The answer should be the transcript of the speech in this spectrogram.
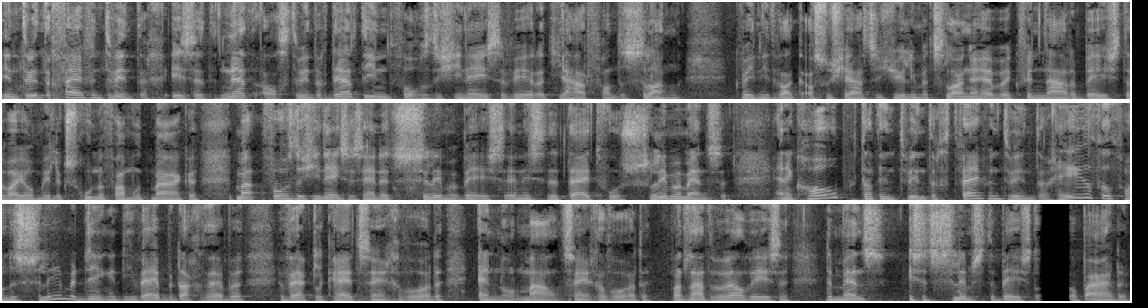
In 2025 is het net als 2013 volgens de Chinezen weer het jaar van de slang. Ik weet niet welke associaties jullie met slangen hebben. Ik vind nare beesten waar je onmiddellijk schoenen van moet maken. Maar volgens de Chinezen zijn het slimme beesten. En is het de tijd voor slimme mensen. En ik hoop dat in 2025 heel veel van de slimme dingen die wij bedacht hebben... werkelijkheid zijn geworden en normaal zijn geworden. Want laten we wel wezen, de mens is het slimste beest op aarde.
